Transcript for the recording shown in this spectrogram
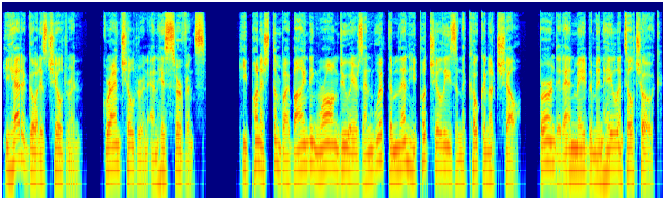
he had to go at his children, grandchildren, and his servants. He punished them by binding wrongdoers and whipped them. Then he put chilies in the coconut shell, burned it, and made them inhale until choke.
